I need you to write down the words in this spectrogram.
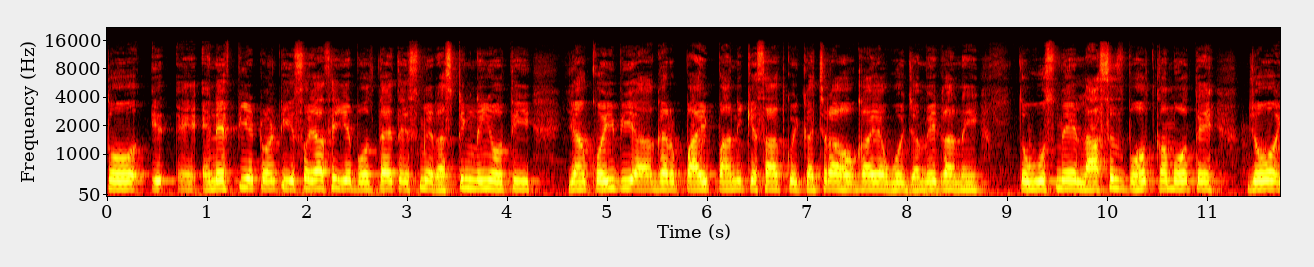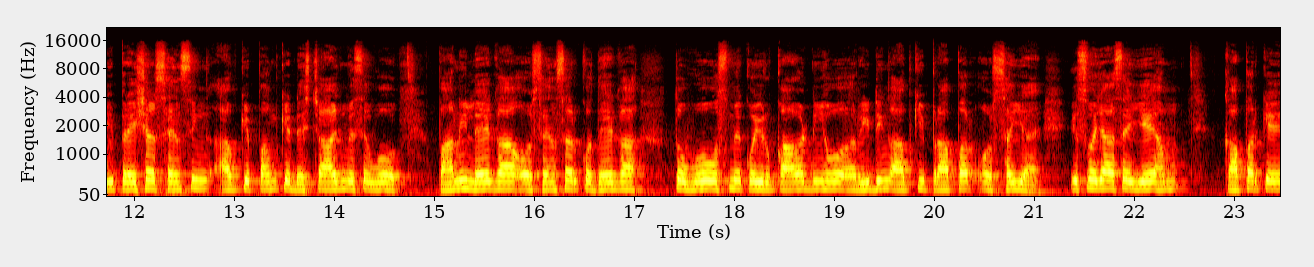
तो N F P A twenty, इस वजह से ये बोलता है तो इसमें रस्टिंग नहीं होती, या कोई भी अगर पाइप पानी के साथ कोई कचरा होगा या वो जमेगा नहीं तो उसमें लासेस बहुत कम होते हैं, जो प्रेशर सेंसिंग आपके पंप के डिस्चार्ज में से वो पानी लेगा और सेंसर को देगा तो वो उसमें कोई रुकावट नहीं हो रीडिंग आपकी प्रॉपर और सही आए। इस वजह से ये हम कापर के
